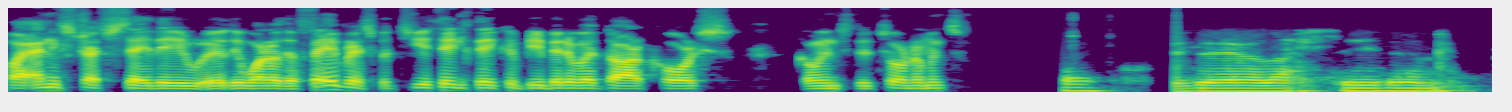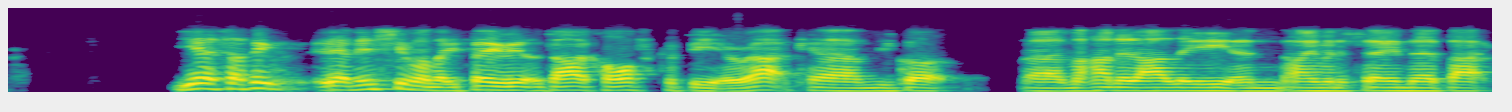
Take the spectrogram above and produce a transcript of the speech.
by any stretch, say they they're one of the favourites. But do you think they could be a bit of a dark horse going to the tournament? Last season. Yes, I think yeah, an interesting one. Like say, a dark horse could be Iraq. Um, you've got uh, Ali and Ayman Hussein. They're back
